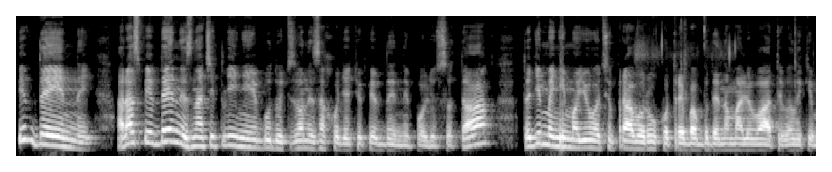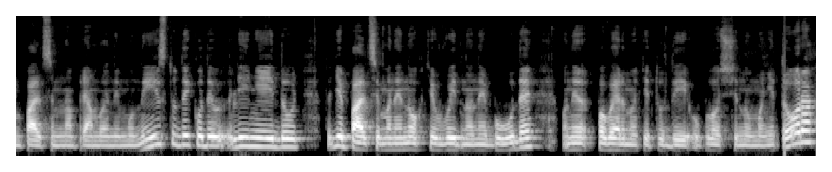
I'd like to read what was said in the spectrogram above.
Південний. А раз південний, значить лінії будуть, вони заходять у південний полюс отак. Тоді мені мою оцю праву руку треба буде намалювати великим пальцем напрямленим униз, туди, куди лінії йдуть. Тоді пальці мене ногтів видно не буде. Вони повернуті туди у площину монітора.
